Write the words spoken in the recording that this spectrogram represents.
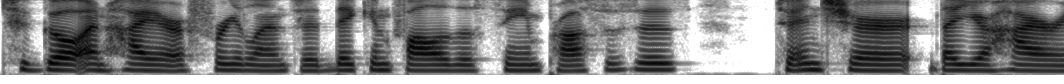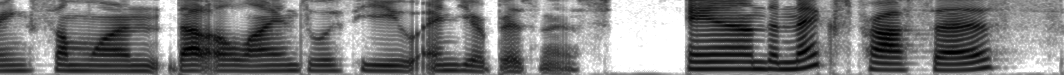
to go and hire a freelancer, they can follow those same processes to ensure that you're hiring someone that aligns with you and your business. And the next process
